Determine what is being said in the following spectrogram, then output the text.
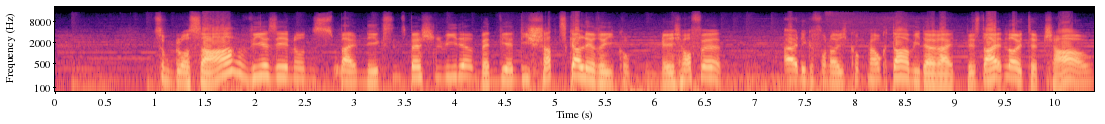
zum Glossar. Wir sehen uns beim nächsten Special wieder, wenn wir in die Schatzgalerie gucken. Ich hoffe, einige von euch gucken auch da wieder rein. Bis dahin, Leute. Ciao.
